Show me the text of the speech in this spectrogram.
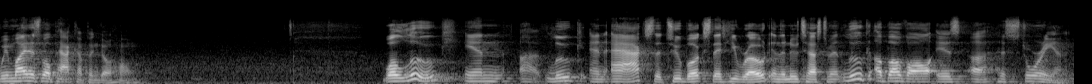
We might as well pack up and go home. Well, Luke, in uh, Luke and Acts, the two books that he wrote in the New Testament, Luke, above all, is a historian.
